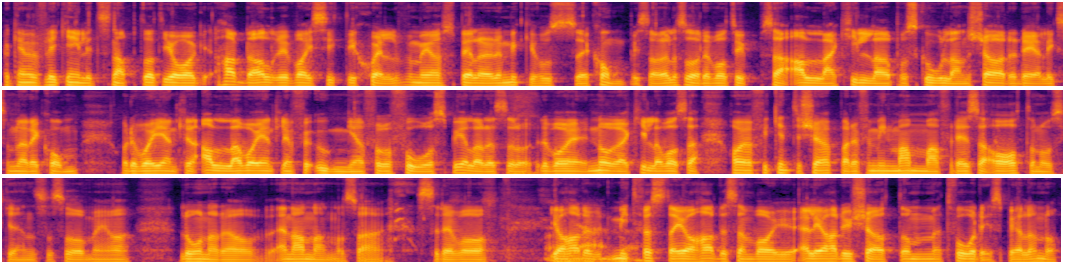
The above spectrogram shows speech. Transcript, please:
jag kan väl flika in lite snabbt att jag hade aldrig Vice City själv, men jag spelade det mycket hos eh, kompisar eller så. Det var typ så här, alla killar på skolan körde det liksom när det kom. Och det var egentligen, alla var egentligen för unga för att få spela det. Så det var några killar var så här, ja, jag fick inte köpa det för min mamma för det är så här 18-årsgräns och så, men jag lånade av en annan och så här. Så det var, jag hade, mitt första jag hade sen var ju, eller jag hade ju kört de 2D-spelen då.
